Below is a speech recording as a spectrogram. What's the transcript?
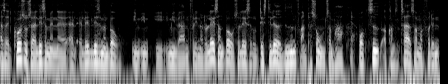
Altså et kursus er, ligesom en, øh, er, er lidt ligesom en bog i, i, i min verden, fordi når du læser en bog, så læser du destilleret viden fra en person, som har Ja. brugt tid og koncentreret sig om at få den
